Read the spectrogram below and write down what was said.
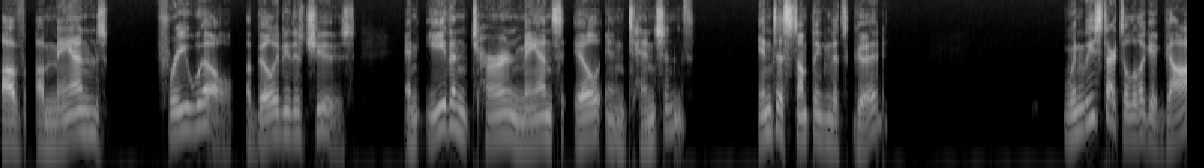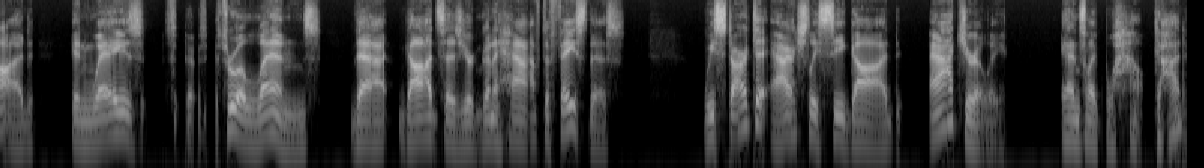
of a man's free will, ability to choose, and even turn man's ill intentions into something that's good? When we start to look at God in ways th- through a lens that God says you're going to have to face this, we start to actually see God accurately. And it's like, wow, God,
